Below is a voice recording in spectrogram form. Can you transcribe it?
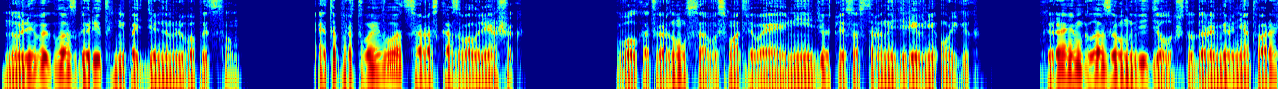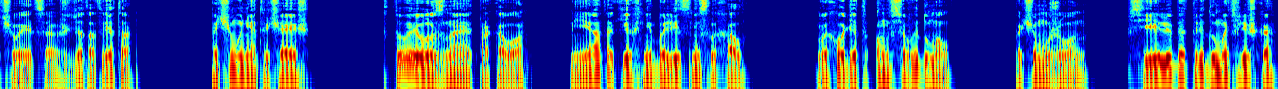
Но левый глаз горит неподдельным любопытством. «Это про твоего отца рассказывал Леншик?» Волк отвернулся, высматривая, не идет ли со стороны деревни Ольгих. Краем глаза он видел, что Дарамир не отворачивается, ждет ответа. «Почему не отвечаешь?» «Кто его знает про кого? Я таких небылиц не слыхал. Выходит, он все выдумал? Почему же он? Все любят придумать лишка».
